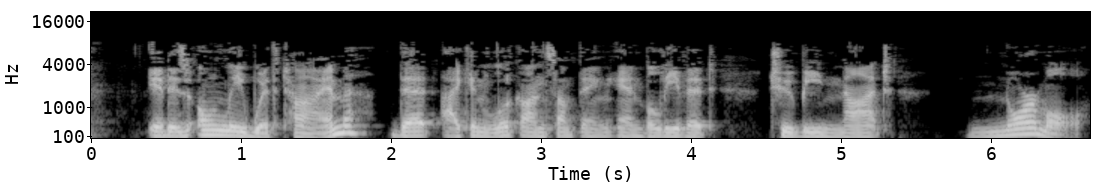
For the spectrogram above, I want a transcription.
it is only with time that I can look on something and believe it to be not normal.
